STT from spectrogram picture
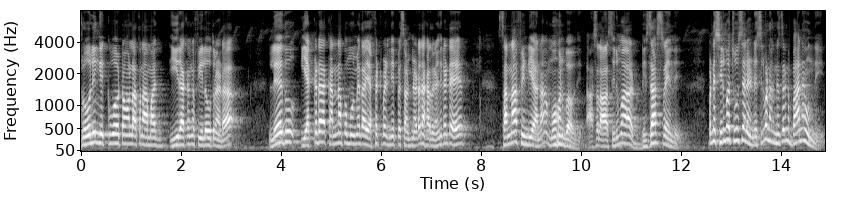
ట్రోలింగ్ ఎక్కువ అవటం వల్ల అతను ఆ ఈ రకంగా ఫీల్ అవుతున్నాడా? లేదు ఎక్కడ కన్నప్ప మూవీ మీద ఎఫెక్ట్ పడింది చెప్పేసి అంటున్నాడో? నాకు అర్థం ఎందుకంటే సన్ ఆఫ్ ఇండియానా మోహన్ బాబుది. అసలు ఆ సినిమా డిజాస్టర్ అయింది. బట్ నేను సినిమా చూశానండి. సినిమా నాకు నిజంగా బాగానే ఉంది.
